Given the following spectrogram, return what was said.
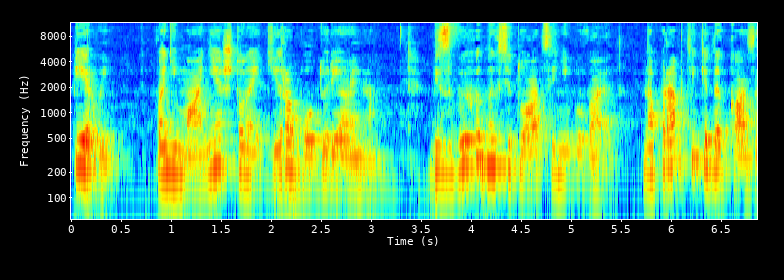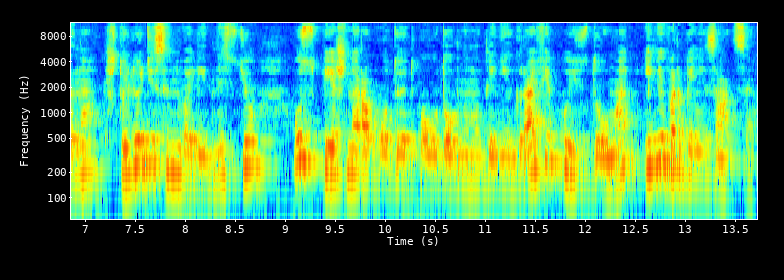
Первый. Понимание, что найти работу реально. Безвыходных ситуаций не бывает. На практике доказано, что люди с инвалидностью успешно работают по удобному для них графику из дома или в организациях.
